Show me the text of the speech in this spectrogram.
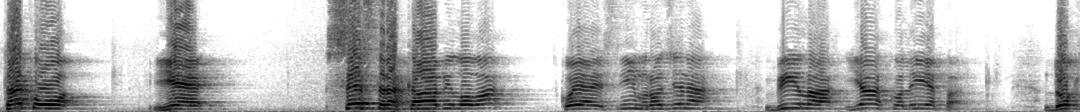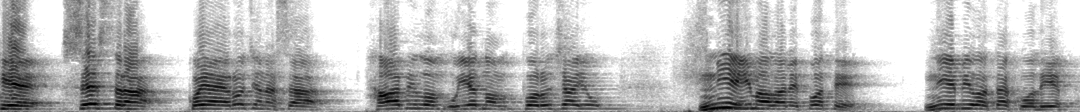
Tako je sestra Kabilova, koja je s njim rođena, bila jako lijepa, dok je sestra koja je rođena sa Habilom u jednom porođaju, nije imala lepote, nije bila tako lijepa.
